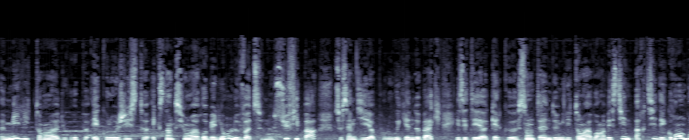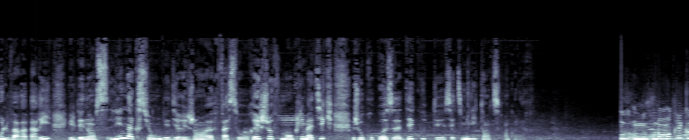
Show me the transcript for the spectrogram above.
militants du groupe écologiste Extinction Rebellion, le vote ne suffit pas. Ce samedi, pour le week-end de Pâques, ils étaient quelques centaines de militants à avoir investi une partie des grands boulevards à Paris. Ils dénoncent l'inaction des dirigeants face au réchauffement climatique. Je vous propose d'écouter cette militante en colère. Nous voulons montrer que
